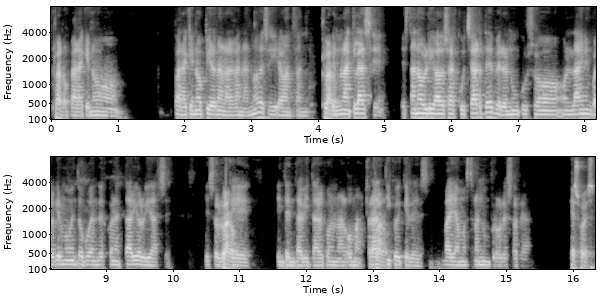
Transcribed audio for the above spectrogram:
Claro. Para que no, para que no pierdan las ganas ¿no? de seguir avanzando. Claro. En una clase están obligados a escucharte, pero en un curso online en cualquier momento pueden desconectar y olvidarse. Eso es lo que intenta evitar con algo más práctico y que les vaya mostrando un progreso real. Eso es.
